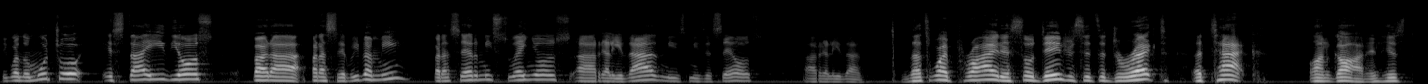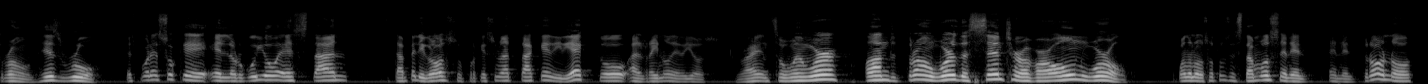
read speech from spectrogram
Y cuando mucho está ahí Dios para, para servirme a mí, para hacer mis sueños a realidad, mis, mis deseos a realidad. That's why pride is so dangerous. It's a direct attack on God and His throne, His rule. Es por eso que el orgullo es tan, tan peligroso, porque es un ataque directo al reino de Dios. Right? And so when we're on the throne, we're the center of our own world. Cuando nosotros estamos en el, en el trono,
